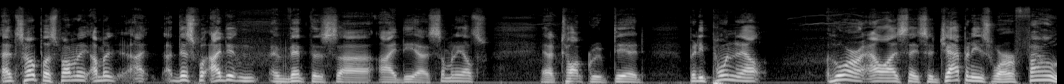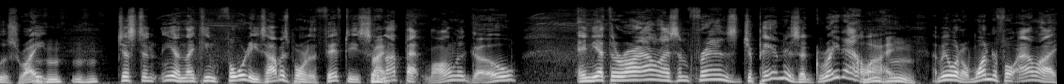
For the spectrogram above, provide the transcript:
it's hopeless. But I'm gonna, I'm gonna, I, this I didn't invent this uh, idea. Somebody else at a talk group did, but he pointed out who are our allies. They So Japanese were our foes, right? Just in you know 1940s. I was born in the 50s, so Right. not that long ago. And yet they're our allies and friends. Japan is a great ally. I mean, what a wonderful ally.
